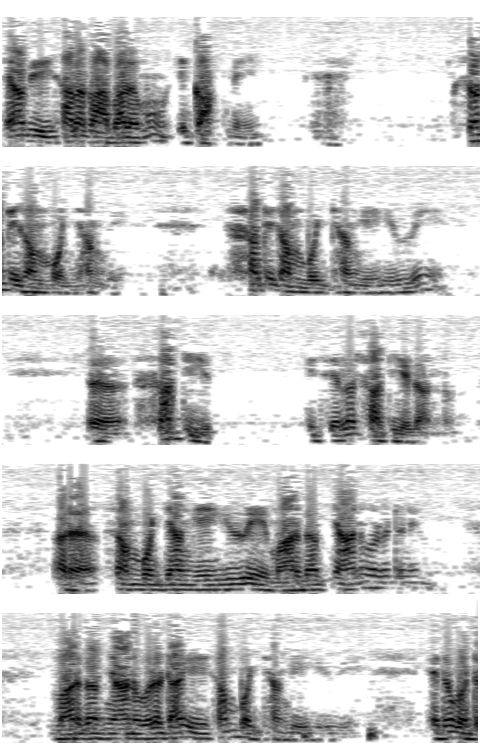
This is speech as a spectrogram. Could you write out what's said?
දැන් අපි සලකා බලමු එකක් මේ සති සම්බොද්ධංගේ. සති සම්බොද්ධංගේ කියුවේ සතිය ඉතින්ලා සතිය ගන්නවා. අර සම්බොද්ධංගේ කියුවේ මාර්ගඥාන වලටනේ. මාර්ගඥාන වලටයි සම්බොද්ධංගේ කියුවේ. එතකොට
